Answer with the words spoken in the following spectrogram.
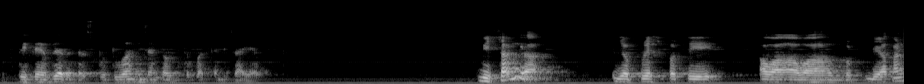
Seperti Febri atau Persekutuan misalnya kalau ditempatkan di sayap. Bisa nggak Jopri seperti awal-awal dia kan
